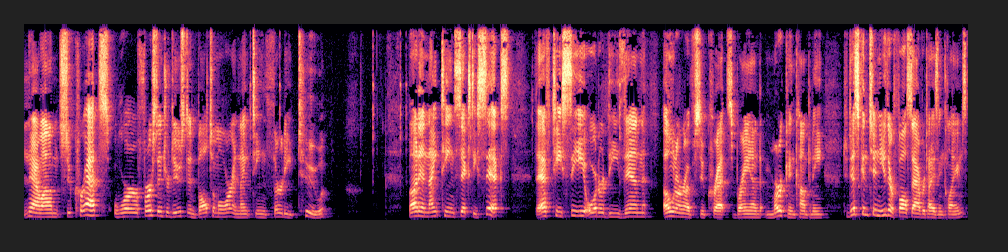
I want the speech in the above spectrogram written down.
Now, um, Sucrets were first introduced in Baltimore in 1932, but in 1966, the FTC ordered the then owner of Sucrets brand, Merck and Company, to discontinue their false advertising claims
